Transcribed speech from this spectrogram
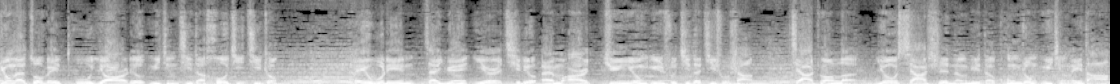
用来作为图幺二六预警机的后继机种。A 五零在原伊尔七六 M 二军用运输机的基础上，加装了有下视能力的空中预警雷达，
